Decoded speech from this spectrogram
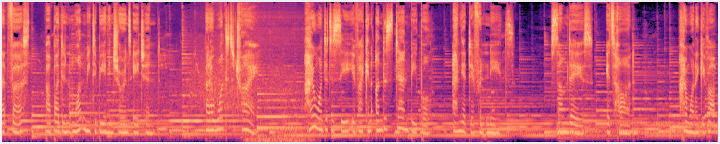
At first, Papa didn't want me to be an insurance agent, but I wanted to try. I wanted to see if I can understand people and their different needs. Some days, it's hard. I want to give up,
